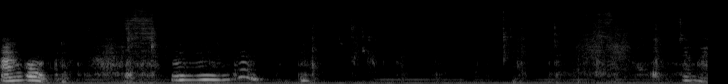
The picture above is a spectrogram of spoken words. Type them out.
หางกุ้งอืมจังหวะ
